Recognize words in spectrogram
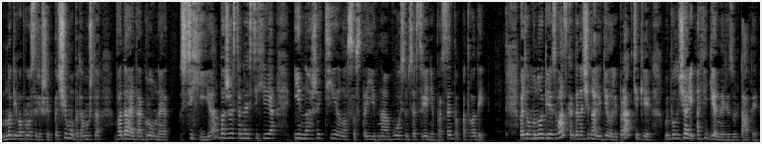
многие вопросы решить. Почему? Потому что вода – это огромная стихия, божественная стихия, и наше тело состоит на 80 среднем процентов от воды. Поэтому многие из вас, когда начинали, делали практики, вы получали офигенные результаты.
